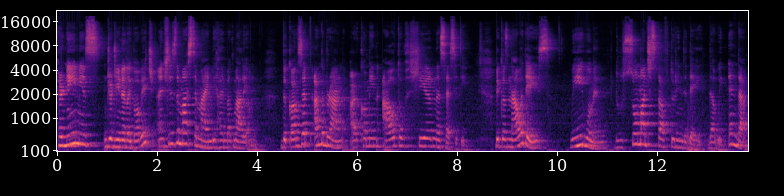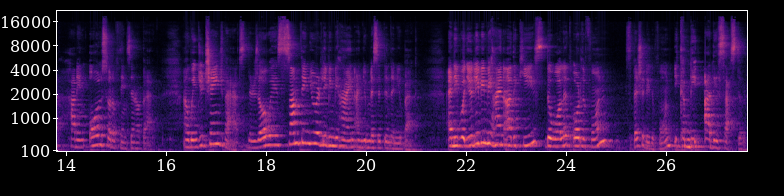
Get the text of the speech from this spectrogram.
Her name is georgina leibovich and she's the mastermind behind Bagmaleon the concept and the brand are coming out of sheer necessity because nowadays we women do so much stuff during the day that we end up having all sort of things in our bag. And when you change bags, there's always something you are leaving behind and you miss it in the new bag. And if what you're leaving behind are the keys, the wallet, or the phone, especially the phone, it can be a disaster.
